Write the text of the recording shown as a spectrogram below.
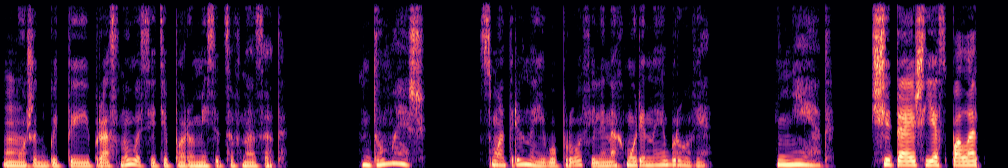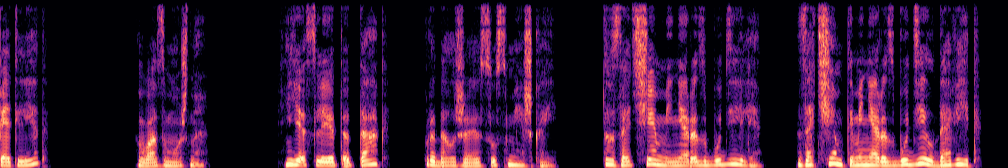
Может быть, ты и проснулась эти пару месяцев назад? «Думаешь?» Смотрю на его профиль и нахмуренные брови. «Нет. Считаешь, я спала пять лет?» «Возможно». «Если это так, — продолжаю с усмешкой, — то зачем меня разбудили? Зачем ты меня разбудил, Давид?»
